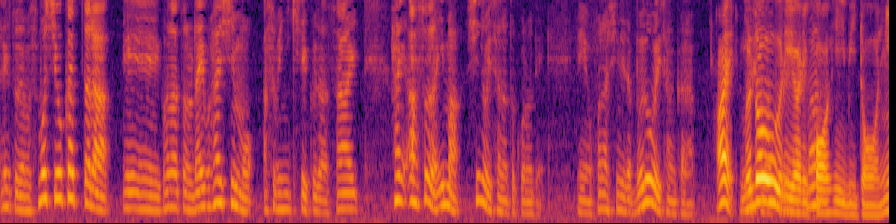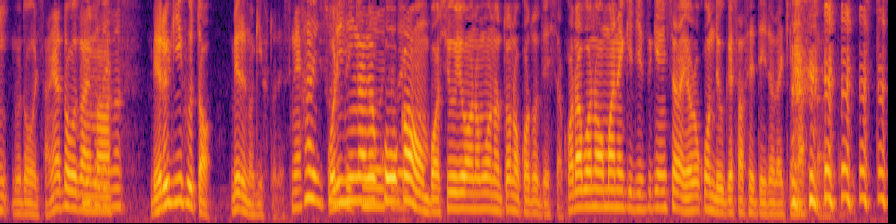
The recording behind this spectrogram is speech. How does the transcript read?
ありがとうございますもしよかったら、えーこの後のライブ配信も遊びに来てくださいはいあそうだ今しのいさんのところで、えーお話に出たぶどう売りさんからはい。ぶどう売りよりコーヒー人に、ぶどう売りさんありがとうございます。ベルギフト。ベルのギフトですね。はいオリジナル効果音募集用のものとのことでした。コラボのお招き実現したら喜んで受けさせていただきました。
